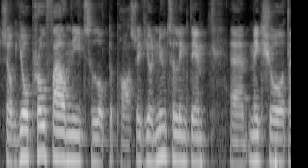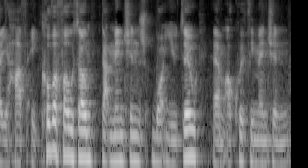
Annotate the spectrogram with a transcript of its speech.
So your profile needs to look the part. So if you're new to LinkedIn, uh, make sure that you have a cover photo that mentions what you do. Um, I'll quickly mention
